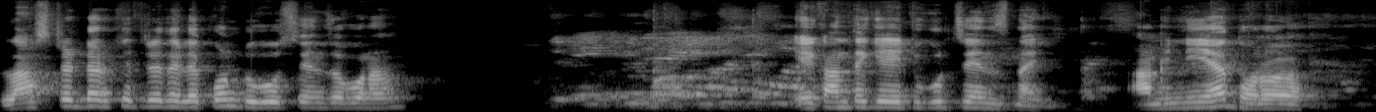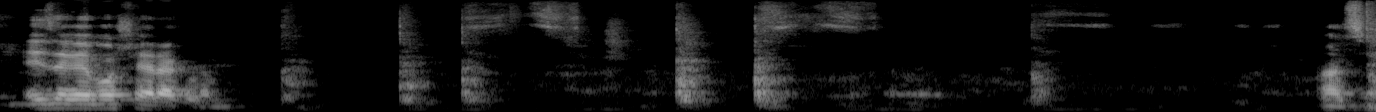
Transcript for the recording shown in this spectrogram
লাস্টেরটার ক্ষেত্রে তাহলে কোনটুকু চেঞ্জ হব না? এখান থেকে এইটুকুর চেঞ্জ নাই। আমি নিয়ে ধরো এই জায়গায় বসায় রাখলাম। আচ্ছা।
